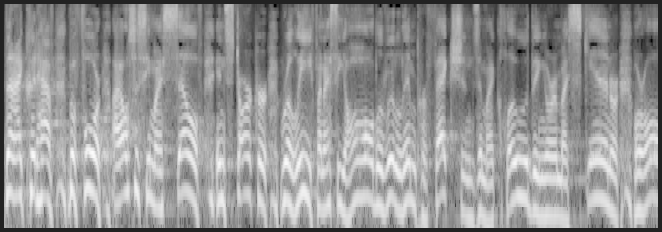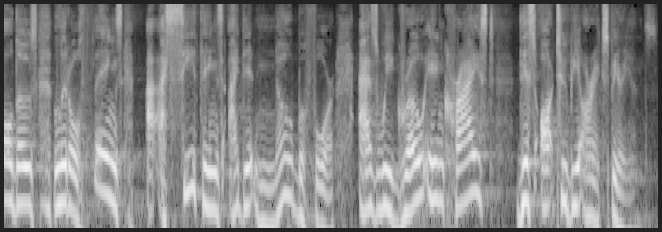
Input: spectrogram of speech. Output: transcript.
than I could have before. I also see myself in starker relief, and I see all the little imperfections in my clothing or in my skin or, or all those little things. I, I see things I didn't know before. As we grow in Christ, this ought to be our experience.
